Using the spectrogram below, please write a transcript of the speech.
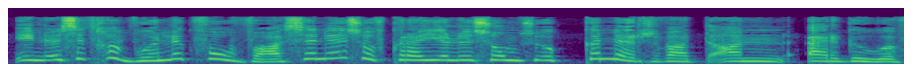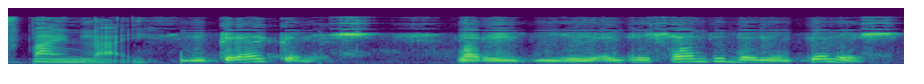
En is dit gewoonlik volwassenes of kry julle soms ook kinders wat aan erge hoofpyn ly? Jy kry kinders. Maar die, die interessante ding in kinders,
